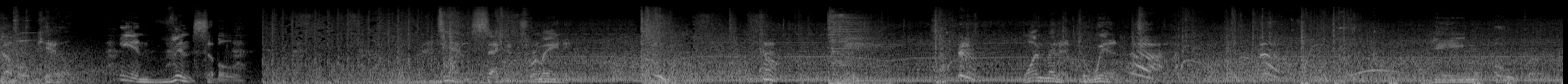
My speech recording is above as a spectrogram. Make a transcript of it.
Double kill. Invincible. 10 seconds remaining. One minute to win. Bye.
